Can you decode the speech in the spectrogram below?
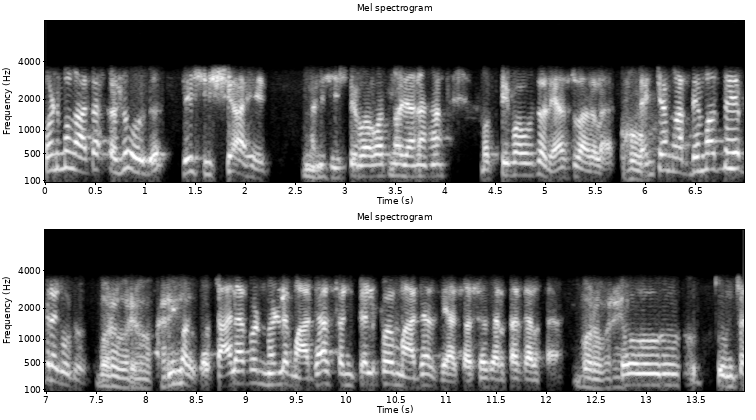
पण मग आता कसं होतं जे शिष्य आहेत आणि शिष्यभावातनं ज्यांना हा भक्तिभावाचा ध्यास लागला. हो. त्यांच्या माध्यमातून हे प्रगट होत. बरोबर हो काल आपण म्हटलं माझा संकल्प माझाच ध्यास असं करता करता. बरोबर तो तुमचा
